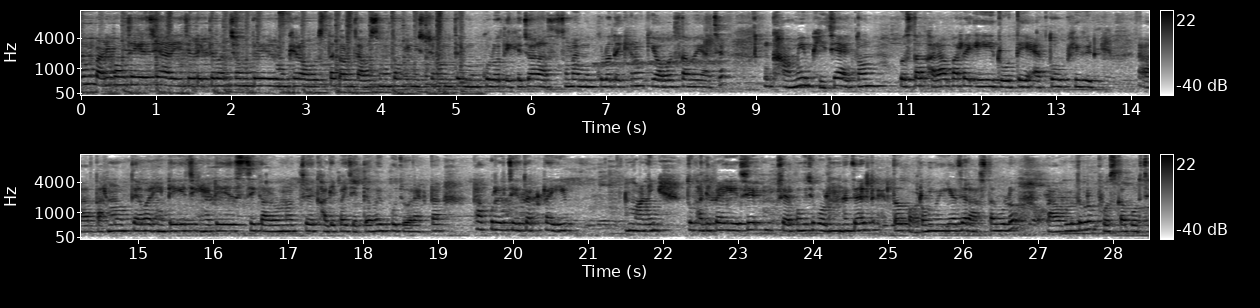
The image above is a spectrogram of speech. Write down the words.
এখন বাড়ি পৌঁছে গেছি আর এই যে দেখতে পাচ্ছ আমাদের মুখের অবস্থা, কারণ যাওয়ার সময় তো আমরা নিশ্চয়ই আমাদের মুখগুলো দেখেছ আর আসার সময় মুখগুলো দেখে নাও কী অবস্থা হয়ে আছে। ঘামে ভিজে একদম অবস্থা খারাপ আর এই রোদে এত ভিড়, আর তার মধ্যে আবার হেঁটে গেছি, হেঁটে এসেছি, কারণ হচ্ছে খালি পায়ে যেতে হয় পুজোর একটা, ঠাকুরের যেহেতু একটা ই মানি তো খালি পায়ে গেছি, সেরকম কিছু বলব না জাস্ট এত গরম হয়ে গেছে রাস্তাগুলো, পাগুলোতে পুরো ফোসকা পড়ছে,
